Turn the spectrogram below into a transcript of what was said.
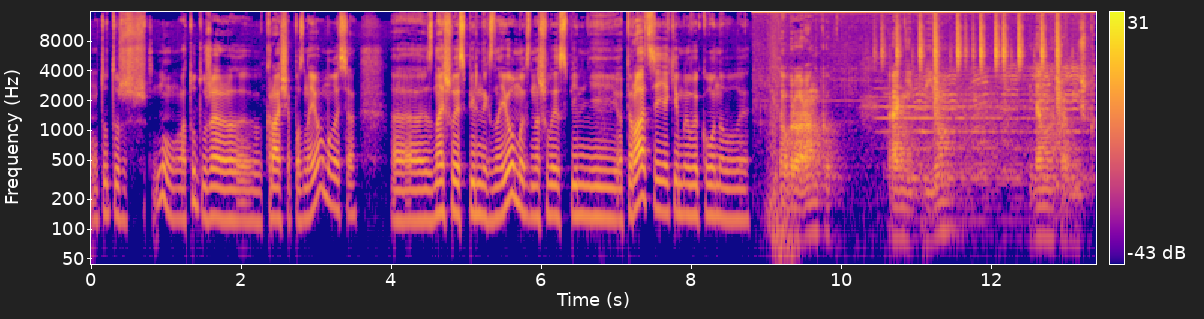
Ну, Тут уж, ну, а тут вже е, краще познайомилися, е, знайшли спільних знайомих, знайшли спільні операції, які ми виконували. Доброго ранку, ранній прийом. Йдемо на пробіжку.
